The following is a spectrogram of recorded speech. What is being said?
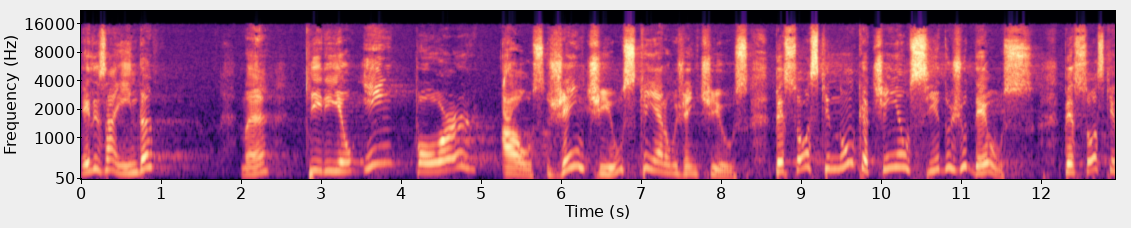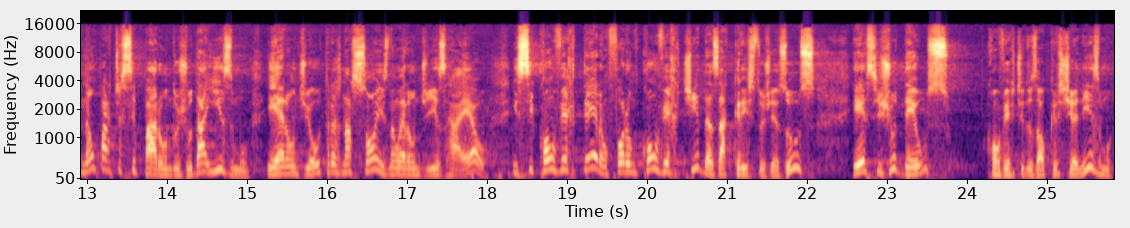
eles ainda né, queriam impor aos gentios, quem eram os gentios? Pessoas que nunca tinham sido judeus, pessoas que não participaram do judaísmo e eram de outras nações, não eram de Israel, e se converteram, foram convertidas a Cristo Jesus. Esses judeus, convertidos ao cristianismo,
